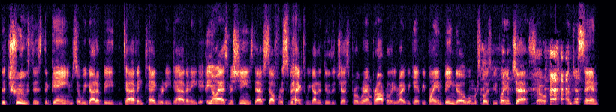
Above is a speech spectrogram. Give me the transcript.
the truth is the game, so we got to be to have integrity, to have any, eh, you know, as machines, to have self-respect. We got to do the chess program properly, right? We can't be playing bingo when we're supposed to be playing chess. So. I'm just saying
